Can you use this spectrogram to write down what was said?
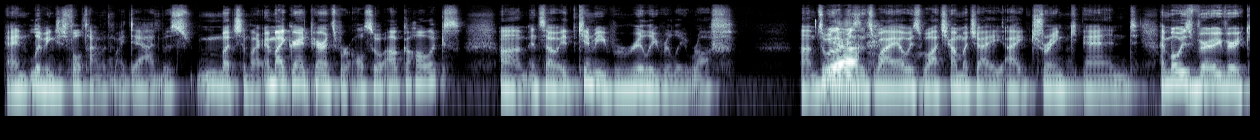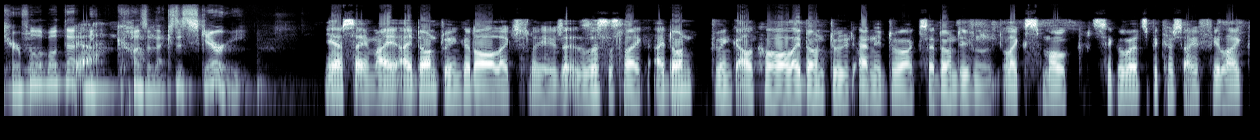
and living just full time with my dad was much similar. And my grandparents were also alcoholics, um, and so it can be really really rough. Um, it's one of the reasons why I always watch how much I, I drink, and I'm always very very careful about that Yeah. because of that because it's scary. Yeah, same. I, I don't drink at all, actually. This is like, I don't drink alcohol, I don't do any drugs, I don't even like smoke cigarettes because I feel like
